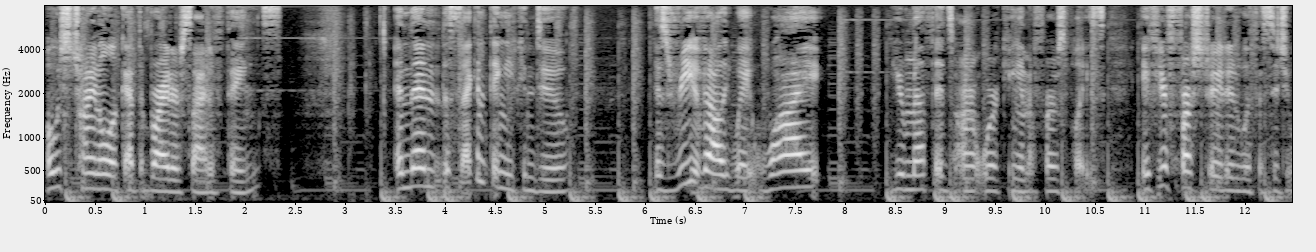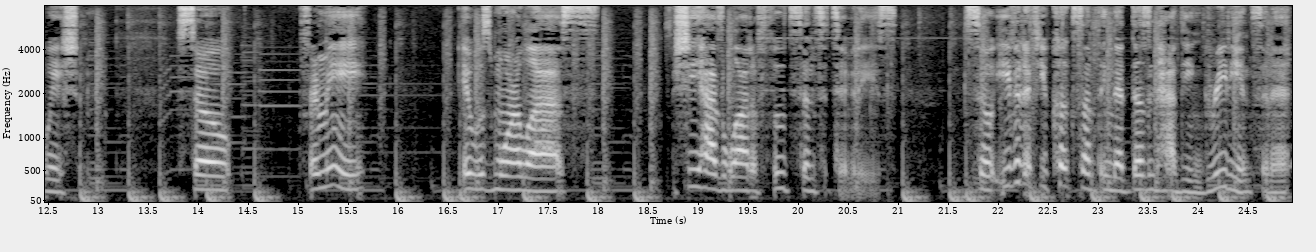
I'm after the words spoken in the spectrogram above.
Always trying to look at the brighter side of things. And then the second thing you can do is reevaluate why your methods aren't working in the first place if you're frustrated with a situation. So for me, it was more or less she has a lot of food sensitivities. So even if you cook something that doesn't have the ingredients in it,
